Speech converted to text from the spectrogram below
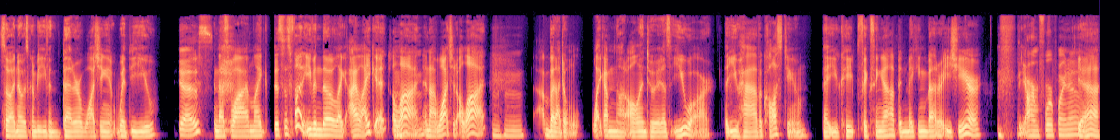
So I know it's going to be even better watching it with you. Yes. And that's why I'm like, this is fun, even though like I like it a lot Mhm. and I watch it a lot. hmm but I don't like I'm not all into it as you are. That you have a costume that you keep fixing up and making better each year. The ARM 4.0. Yeah.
